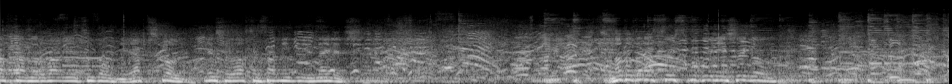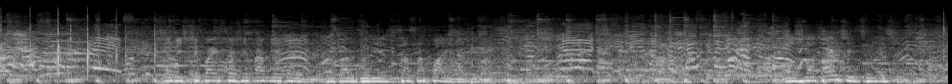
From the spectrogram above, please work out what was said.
Ławka normalnie cudownie, jak w szkole. Pierwsze ławce sami najlepsi. No to teraz coś spokojniejszego. Żebyście Państwo się tam nie ten, za bardzo nie zasapali na tej ławce. Można tańczyć, słuchajcie.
